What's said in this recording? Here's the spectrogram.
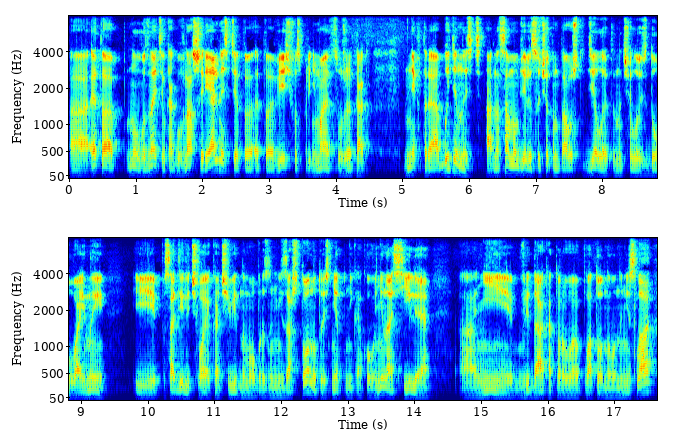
А, это, ну, вы знаете, как бы в нашей реальности это, эта вещь воспринимается уже как некоторая обыденность, а на самом деле с учетом того, что дело это началось до войны, и посадили человека очевидным образом ни за что, ну, то есть нет никакого ни насилия, а, ни вреда, которого Платонова нанесла,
